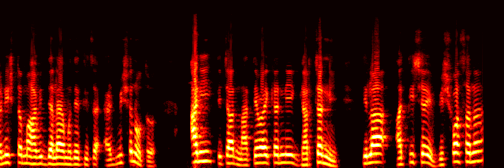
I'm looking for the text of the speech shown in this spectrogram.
कनिष्ठ महाविद्यालयामध्ये तिचं ऍडमिशन होतं आणि तिच्या नातेवाईकांनी घरच्यांनी तिला अतिशय विश्वासानं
